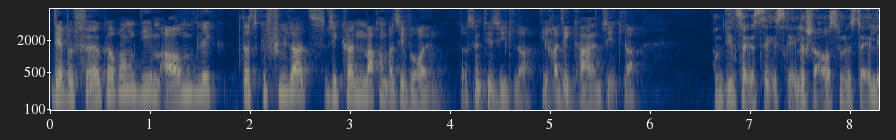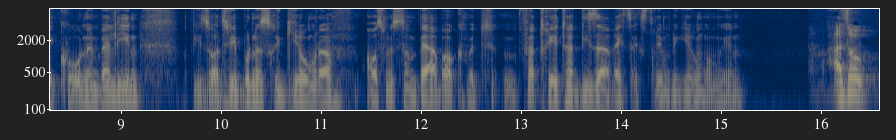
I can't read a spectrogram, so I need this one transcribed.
der Bevölkerung, die im Augenblick das Gefühl hat, sie können machen, was sie wollen. Das sind die Siedler, die radikalen Siedler. Am Dienstag ist der israelische Außenminister Eli Cohen in Berlin. Wie sollte die Bundesregierung oder Außenminister Baerbock mit Vertreter dieser rechtsextremen Regierung umgehen? Also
